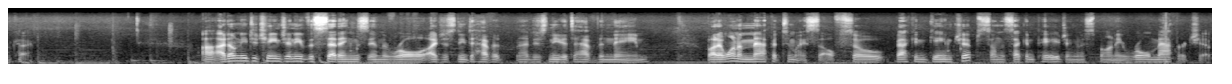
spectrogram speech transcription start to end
Okay. Uh, I don't need to change any of the settings in the role. I just need to have it. I just need it to have the name, but I want to map it to myself. So back in Game Chips on the second page, I'm going to spawn a role mapper chip.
